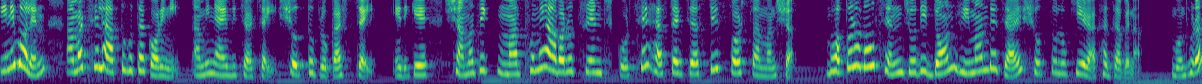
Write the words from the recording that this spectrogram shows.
তিনি বলেন, আমার ছেলে আত্মহত্যা করেনি, আমি ন্যায় বিচার চাই, সত্য প্রকাশ চাই। এদিকে সামাজিক মাধ্যমে আবারও ট্রেন্ড করছে hashtag justice for Salman Shah. ভক্তরা বলছেন, যদি ডন রিমান্ডে যায়, সত্য লুকিয়ে রাখা যাবে না। বন্ধুরা,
